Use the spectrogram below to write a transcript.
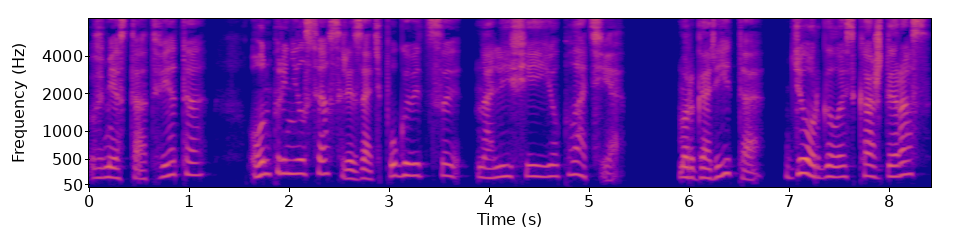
Вместо ответа он принялся срезать пуговицы на лифе ее платья. Маргарита дергалась каждый раз,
